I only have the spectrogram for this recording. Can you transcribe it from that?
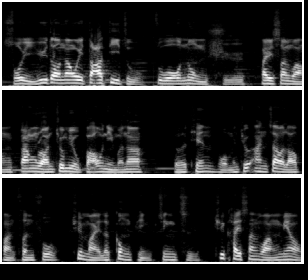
所以遇到那位大地主捉弄时，开山王当然就没有保你们啊。隔天，我们就按照老板吩咐去买了贡品金子，去开山王庙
